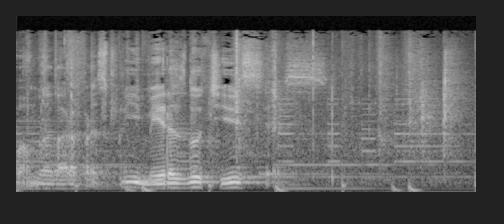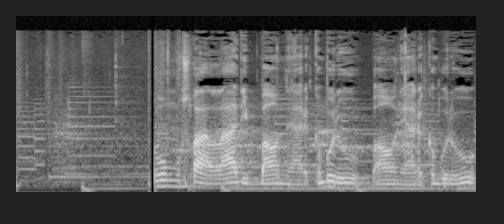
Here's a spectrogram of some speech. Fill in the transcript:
Vamos agora para as primeiras notícias. Vamos falar de Balneário Camburu. Balneário Camburu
